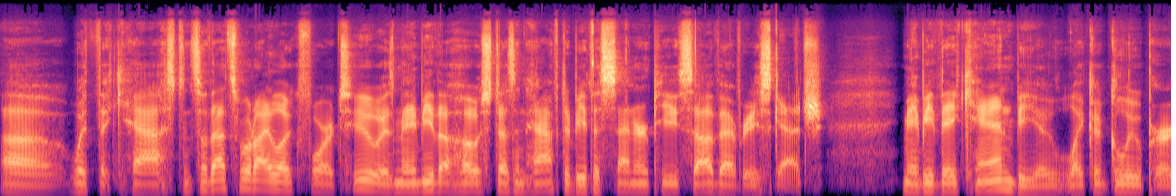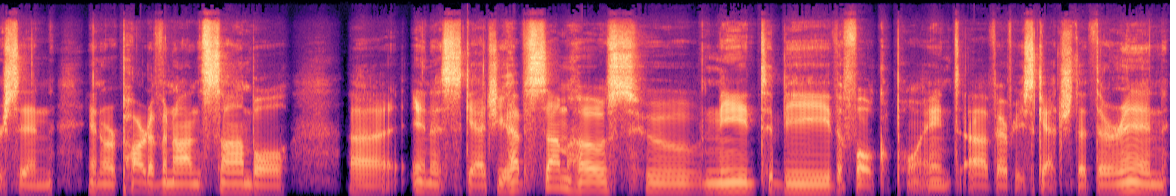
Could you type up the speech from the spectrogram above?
uh, with the cast. And so that's what I look for too is maybe the host doesn't have to be the centerpiece of every sketch. Maybe they can be a, like a glue person and or part of an ensemble uh, in a sketch. You have some hosts who need to be the focal point of every sketch that they're in,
